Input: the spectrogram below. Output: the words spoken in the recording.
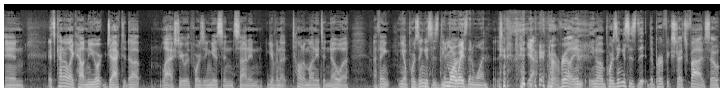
and it's kind of like how New York jacked it up last year with Porzingis and signing, giving a ton of money to Noah. I think you know Porzingis is the In more per- ways than one. yeah, really. And you know, Porzingis is the, the perfect stretch five. So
